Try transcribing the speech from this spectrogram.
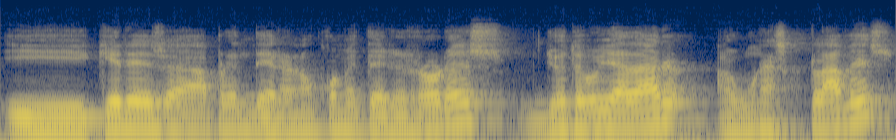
y quieres aprender a no cometer errores, yo te voy a dar algunas claves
